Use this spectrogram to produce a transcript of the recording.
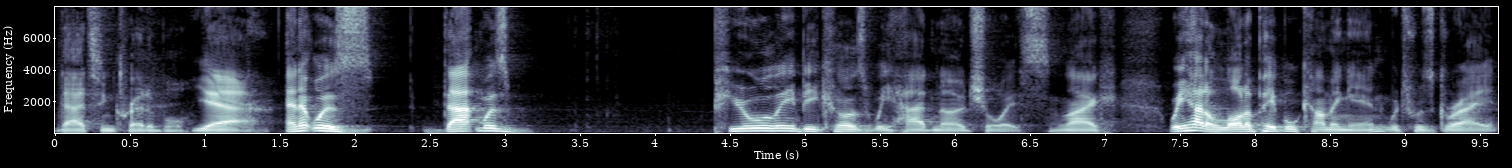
That's incredible. Yeah, and it was that was purely because we had no choice. Like we had a lot of people coming in, which was great,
